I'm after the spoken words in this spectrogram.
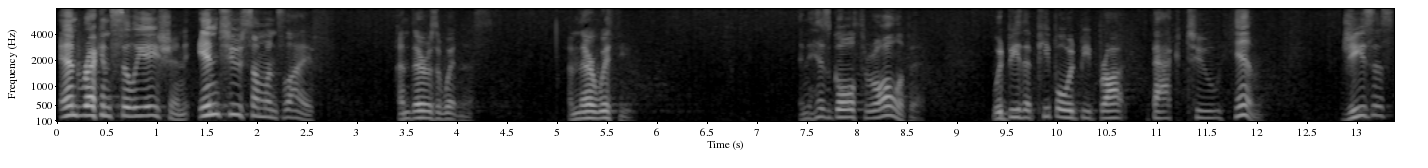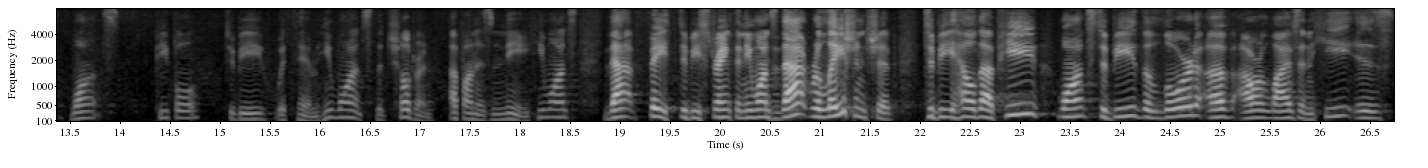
and reconciliation into someone's life, I'm there as a witness. I'm there with you. And his goal through all of it would be that people would be brought back to him. Jesus wants people to be with him. He wants the children up on his knee. He wants that faith to be strengthened. He wants that relationship to be held up. He wants to be the Lord of our lives, and he is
